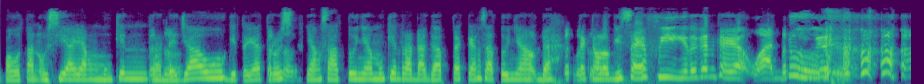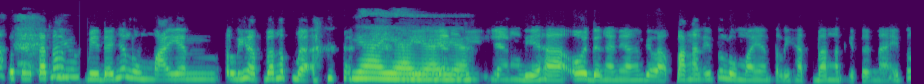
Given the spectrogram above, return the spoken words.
pautan usia yang mungkin Betul. rada jauh gitu ya. Terus Betul. yang satunya mungkin rada gaptek, yang satunya udah Betul. teknologi savvy gitu kan kayak waduh Betul, gitu. betul. Betul, karena Iya. bedanya lumayan terlihat banget Mbak. Iya iya iya yang iya. di yang di HO dengan yang di lapangan itu lumayan terlihat banget gitu. Nah itu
